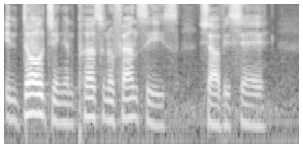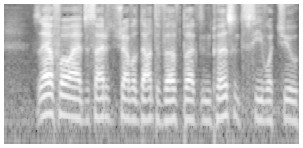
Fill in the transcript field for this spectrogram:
indulging in personal fancies, shall we say. Therefore, I have decided to travel down to Wulfburg in person to see what you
